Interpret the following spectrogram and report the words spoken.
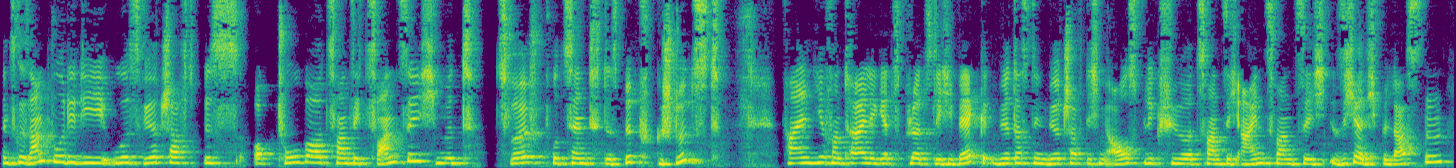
Insgesamt wurde die US-Wirtschaft bis Oktober 2020 mit 12 Prozent des BIP gestützt. Fallen hiervon Teile jetzt plötzlich weg, wird das den wirtschaftlichen Ausblick für 2021 sicherlich belasten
